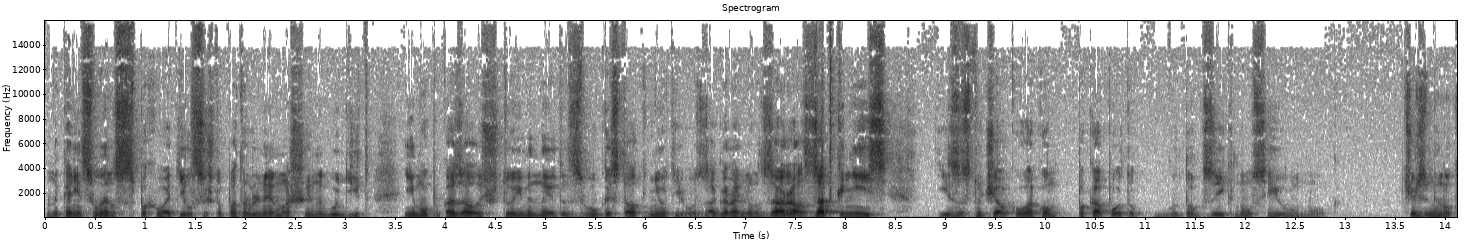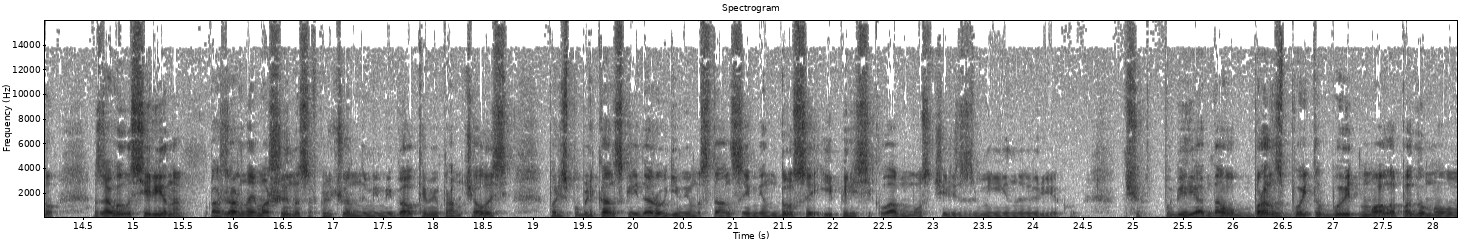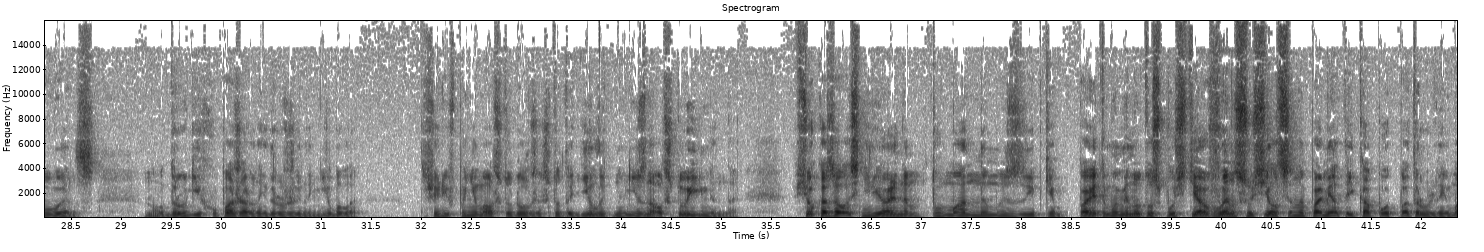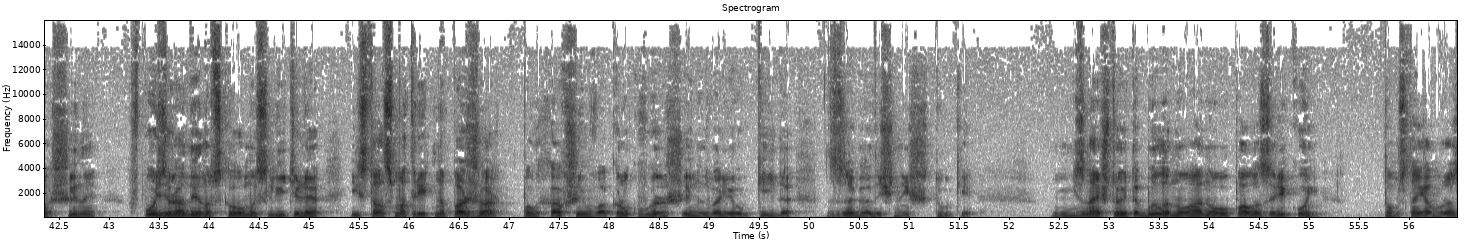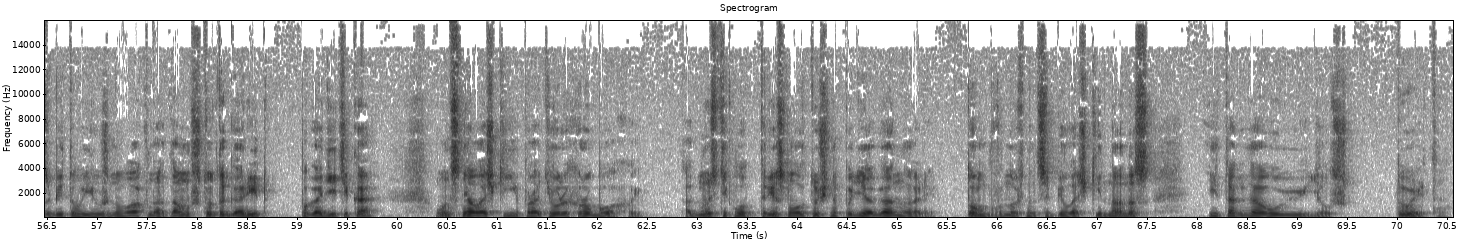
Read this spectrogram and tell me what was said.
Наконец Венс спохватился, что патрульная машина гудит. Ему показалось, что именно этот звук и столкнет его за грань. Он заорал «Заткнись!» и застучал кулаком по капоту. Гуток заикнулся и умолк. Через минуту завыла сирена. Пожарная машина со включенными мигалками промчалась по республиканской дороге мимо станции Мендосы и пересекла мост через Змеиную реку. «Черт побери, одного бронзбойта будет мало», – подумал Венс. Но других у пожарной дружины не было. Шериф понимал, что должен что-то делать, но не знал, что именно. Все казалось нереальным, туманным и зыбким. Поэтому минуту спустя Венс уселся на помятый капот патрульной машины в позе роденовского мыслителя и стал смотреть на пожар, полыхавший вокруг выросшей на дворе у Кида загадочной штуки. Не знаю, что это было, но оно упало за рекой. Том стоял у разбитого южного окна. Там что-то горит, «Погодите-ка». Он снял очки и протер их рубахой. Одно стекло треснуло точно по диагонали. Том вновь нацепил очки на нос и тогда увидел, что это.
